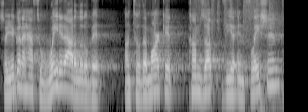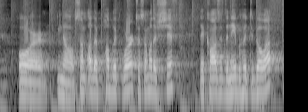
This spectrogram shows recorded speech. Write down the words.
So you're going to have to wait it out a little bit until the market comes up via inflation or, you know, some other public works or some other shift that causes the neighborhood to go up.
